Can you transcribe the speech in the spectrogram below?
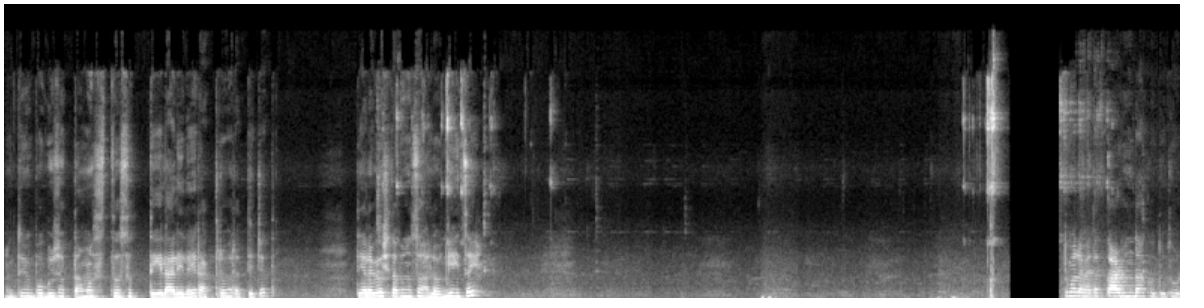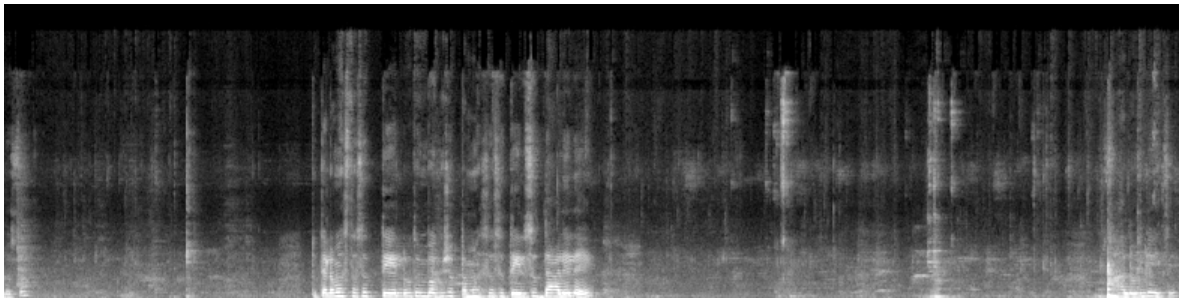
आणि तुम्ही बघू शकता मस्त असं तेल आलेलं आहे रात्रभरात त्याच्यात. त्याला व्यवस्थित आपण असं हलवून घ्यायचं आहे तुम्हाला मी आता काढून दाखवतो थोडंसं. तर त्याला मस्त असं तेल तुम्ही बघू शकता मस्त असं तेलसुद्धा आलेलं आहे. घालून घ्यायचे.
